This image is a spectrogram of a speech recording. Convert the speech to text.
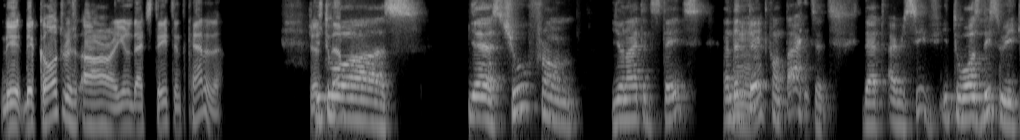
The the countries are United States and Canada. Just it them? was yes, two from United States, and the mm-hmm. third contacted that I received it was this week,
